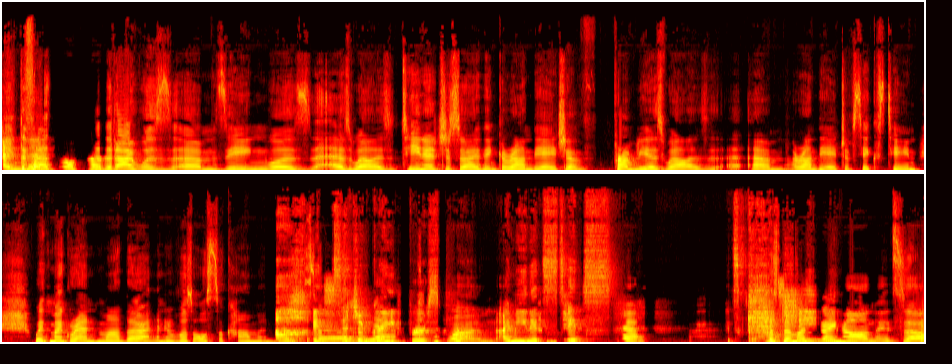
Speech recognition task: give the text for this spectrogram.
And the then, first opera that I was um, seeing was as well as a teenager, so I think around the age of probably as well as uh, um, around the age of 16 with my grandmother and it was also Carmen. Oh, so, it's such a yeah. great first one. I mean, it's, it's, yeah. It's catchy. so much going on. It's so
